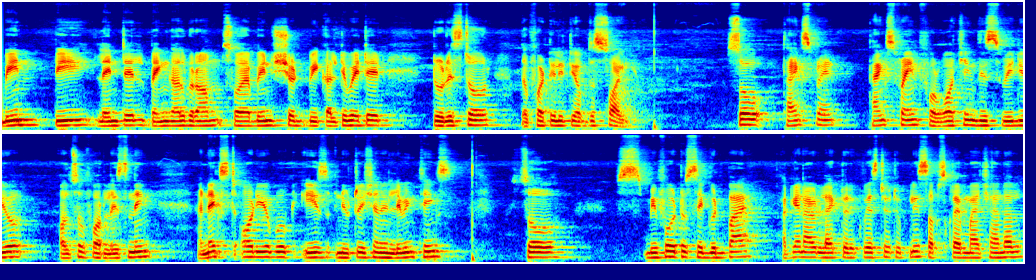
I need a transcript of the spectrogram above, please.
bean, pea, lentil, bengal gram, soybean should be cultivated to restore the fertility of the soil. So, thanks friend, thanks friend for watching this video also for listening. And next audiobook is nutrition in living things. So before to say goodbye again i would like to request you to please subscribe my channel.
